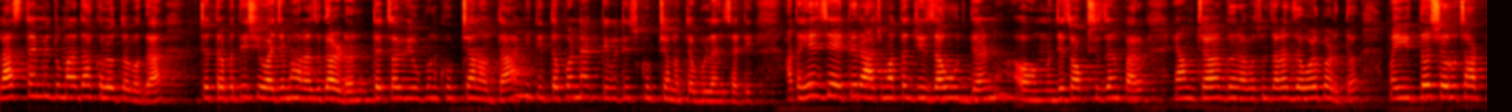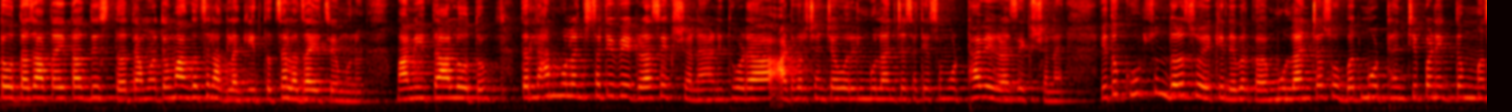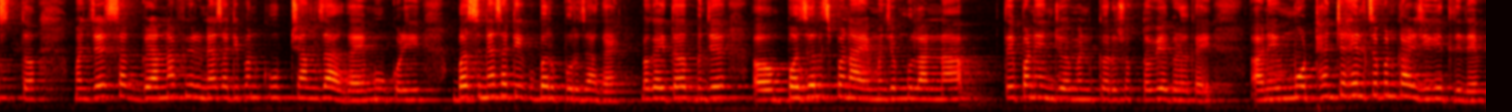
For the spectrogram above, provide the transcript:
लास्ट टाइम मी तुम्हाला दाखवलं होतं बघा. छत्रपती शिवाजी महाराज गार्डन त्याचा व्ह्यू पण खूप छान होता आणि तिथं पण ॲक्टिव्हिटीज खूप छान होत्या मुलांसाठी. आता हे जे आहे ते राजमाता जिजाऊ उद्यान म्हणजेच ऑक्सिजन पार्क हे आमच्या घरापासून जरा जवळ पडतं. मग इथं शरूच हट्ट होता जाता येता दिसतं. त्यामुळे तो मागच लागला की इथं चला जायचं आहे म्हणून. मग आम्ही इथं आलो होतो. तर लहान मुलांच्यासाठी वेगळा सेक्शन आहे आणि थोड्या आठ वर्षांच्या वरील मुलांच्यासाठी असं मोठा वेगळा सेक्शन आहे. इथं खूप सुंदर सोय केली आहे बरं का. मुलांच्यासोबत मोठ्यांची पण एकदम मस्त म्हणजे सगळ्यांना फिरण्यासाठी पण खूप छान जागा आहे मोकळी. बसण्यासाठी भरपूर जागा आहे. बघा इथं म्हणजे पझल्स पण आहे. म्हणजे मुलांना ते पण एन्जॉयमेंट करू शकतो वेगळं काही. आणि मोठ्यांच्या हेल्थचं पण काळजी घेतलेली आहे.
